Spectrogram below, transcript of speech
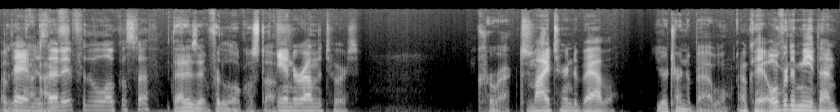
Okay, and is that I've- it for the local stuff? That is it for the local stuff. And around the tours. Correct. My turn to babble. Your turn to babble. Okay, over to me then.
